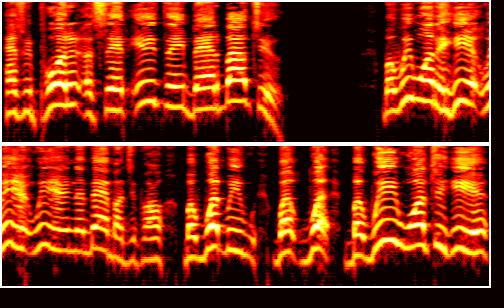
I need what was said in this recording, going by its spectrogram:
has reported or said anything bad about you. But we want to hear we we hearing nothing bad about you, Paul. But what we but what but we want to hear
